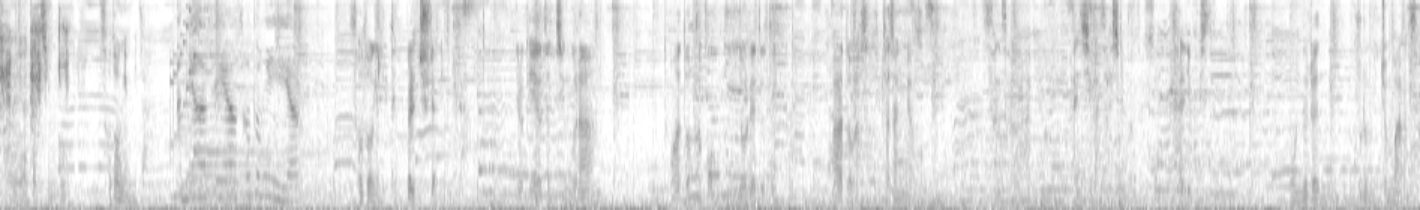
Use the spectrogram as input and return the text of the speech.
저의 여자친구 소동입니다. 안녕하세요. 소동이에요. 소동이 특별 출연입니다. 이렇게 여자친구랑 통화도 하고 노래도 듣고 마라도 가서 짜장면 먹는 상상을 1시간 40분을 달리고 있습니다. 오늘은 구름이 좀 많아서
